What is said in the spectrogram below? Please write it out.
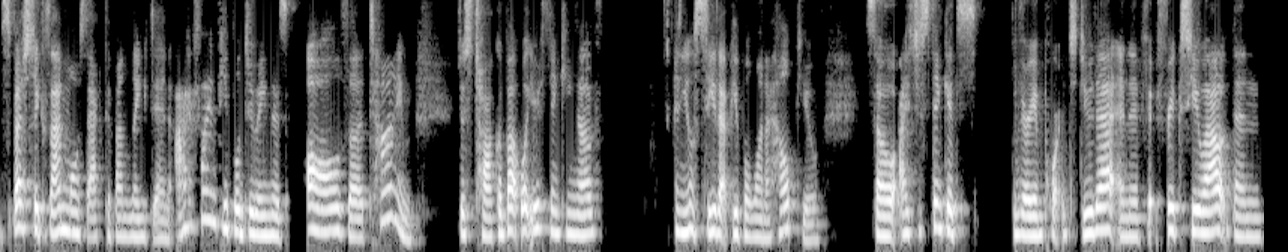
especially because i'm most active on linkedin i find people doing this all the time just talk about what you're thinking of and you'll see that people want to help you so i just think it's very important to do that and if it freaks you out then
